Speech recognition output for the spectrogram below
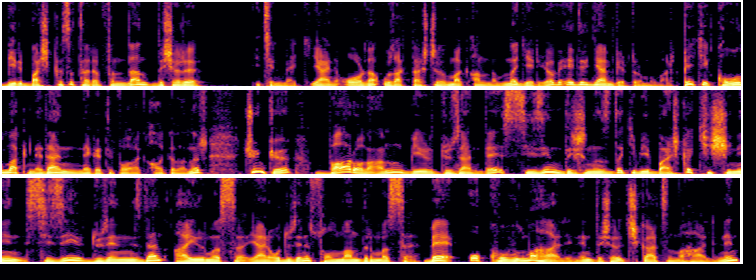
bir başkası tarafından dışarı itilmek yani oradan uzaklaştırılmak anlamına geliyor ve edilgen bir durumu var. Peki kovulmak neden negatif olarak algılanır? Çünkü var olan bir düzende sizin dışınızdaki bir başka kişinin sizi düzeninizden ayırması yani o düzeni sonlandırması ve o kovulma halinin dışarı çıkartılma halinin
